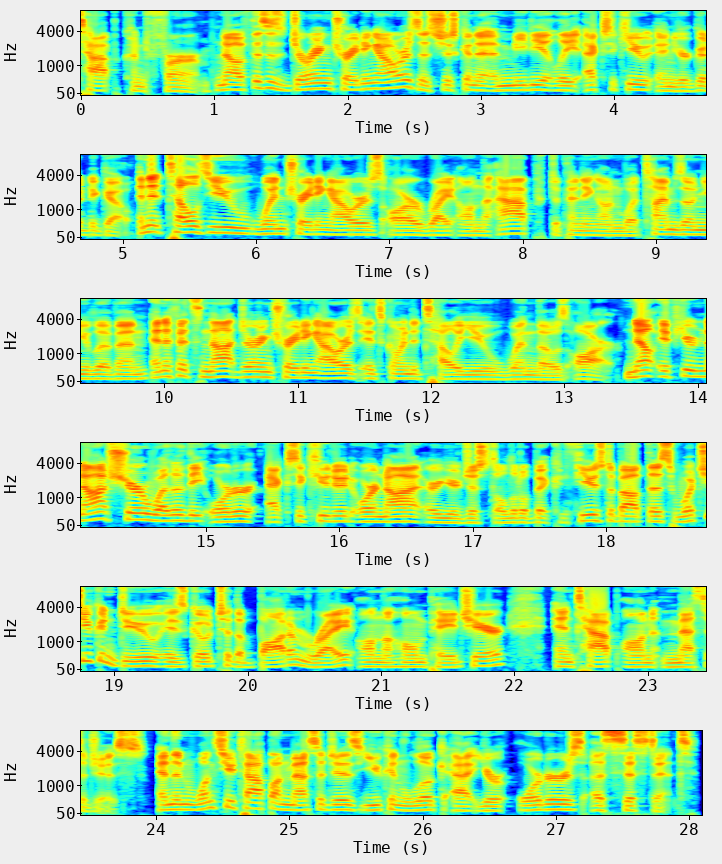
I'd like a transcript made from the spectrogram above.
tap confirm. Now, if this is during trading hours, it's just going to immediately execute and you're good to go. And it tells you when trading hours are right on the app, depending on what time zone you live in. And if it's not during trading hours, it's going to tell you when those are. Now, if you're not sure whether the order executed or not, or you're just a little bit confused about about this, what you can do is go to the bottom right on the home page here and tap on messages. And then once you tap on messages, you can look at your orders assistant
